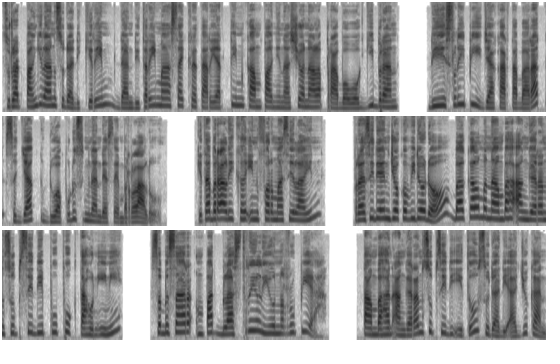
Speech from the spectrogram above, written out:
Surat panggilan sudah dikirim dan diterima Sekretariat Tim Kampanye Nasional Prabowo Gibran di Selipi, Jakarta Barat sejak 29 Desember lalu. Kita beralih ke informasi lain. Presiden Joko Widodo bakal menambah anggaran subsidi pupuk tahun ini sebesar 14 triliun rupiah. Tambahan anggaran subsidi itu sudah diajukan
